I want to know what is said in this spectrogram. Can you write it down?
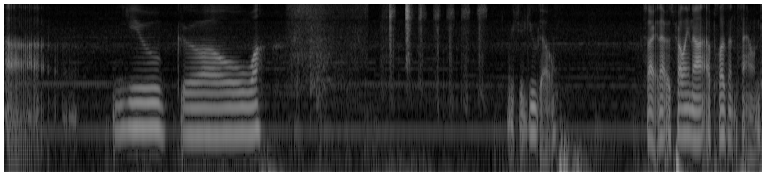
uh, you go. Where should you go? Sorry, that was probably not a pleasant sound.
